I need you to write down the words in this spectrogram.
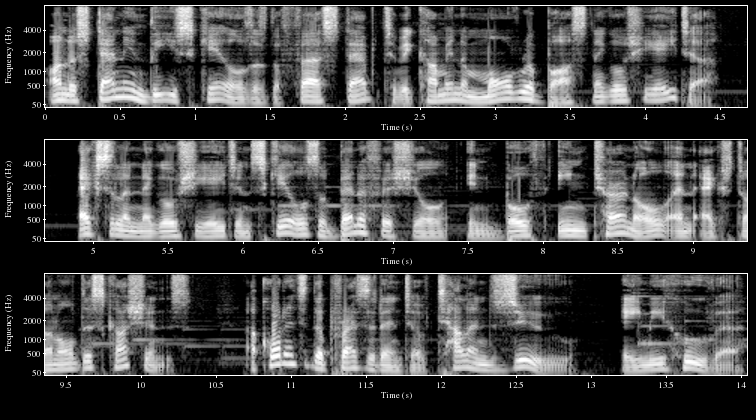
Understanding these skills is the first step to becoming a more robust negotiator. Excellent negotiating skills are beneficial in both internal and external discussions. According to the president of Talent Zoo, Amy Hoover,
